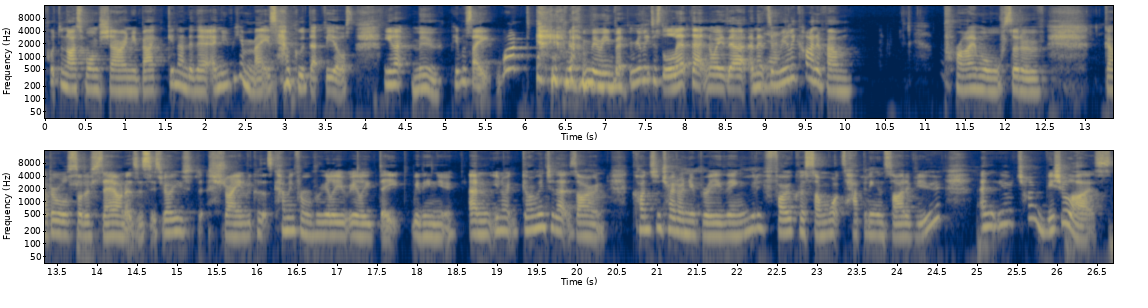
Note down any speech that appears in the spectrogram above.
put a nice warm shower in your back, get under there, and you'd be amazed how good that feels. You know, moo. People say, what? about mooing, but really just let that noise out. And it's Yeah. a really kind of um primal sort of guttural sort of sound. It's, it's, it's very strange because it's coming from really, really deep within you. And, you know, go into that zone, concentrate on your breathing, really focus on what's happening inside of you. And, you know, try and visualize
